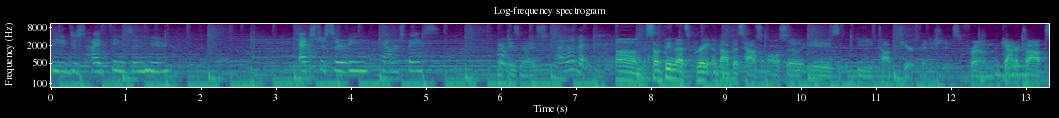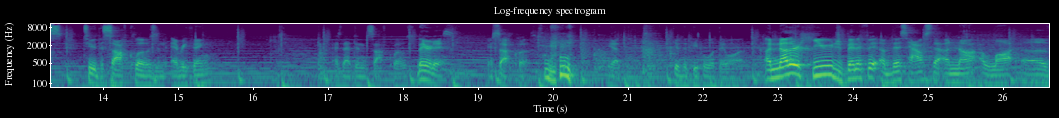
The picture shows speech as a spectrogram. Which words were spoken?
So you can just hide things in here. Extra serving counter space. That is nice. I love it. Um, something that's great about this house also is the top tier finishes from the countertops to the soft close and everything. As that didn't soft close. There it is. It's soft close. yep. Give the people what they want. Another huge benefit of this house that not a lot of,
